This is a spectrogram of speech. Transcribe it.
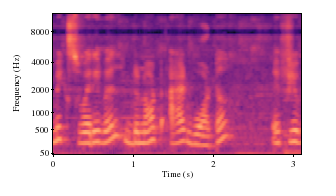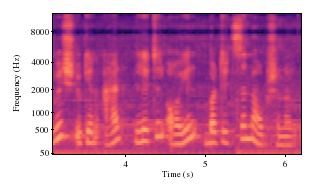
Mix very well do not add water if you wish you can add little oil but it's an optional.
